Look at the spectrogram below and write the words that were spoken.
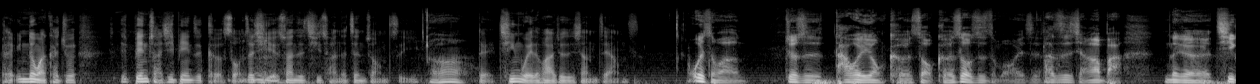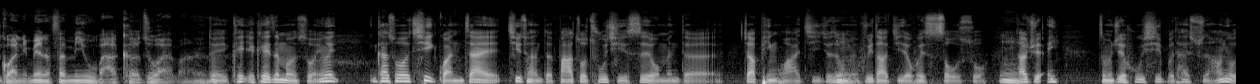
可能运动完开就会。边喘气边一直咳嗽，这其实也算是气喘的症状之一。哦，对，轻微的话就是像这样子。为什么就是他会用咳嗽？咳嗽是怎么回事？他是想要把那个气管里面的分泌物把它咳出来嘛？对，可以也可以这么说，因为应该说气管在气喘的发作初期是我们的叫平滑肌，就是我们呼吸道肌肉会收缩，他觉得哎。怎么觉得呼吸不太顺，好像有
